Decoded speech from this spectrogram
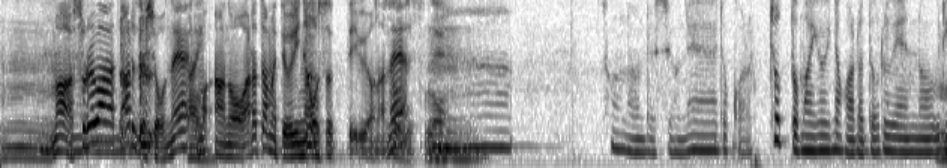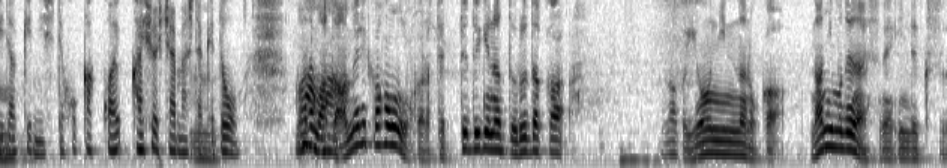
うん、まあそれはあるでしょうね。はい、あの改めて売り直すっていうようなね。そうですね。そうなんですよねだからちょっと迷いながらドル円の売りだけにして、他解消しちゃいましたけど、うん、まあでもあとアメリカ本から徹底的なドル高なんか容認なのか何も出ないですねインデックス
